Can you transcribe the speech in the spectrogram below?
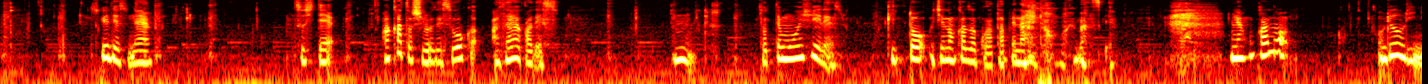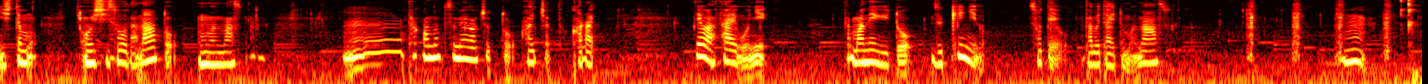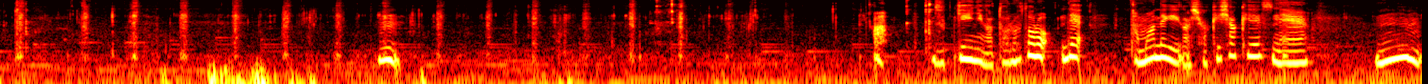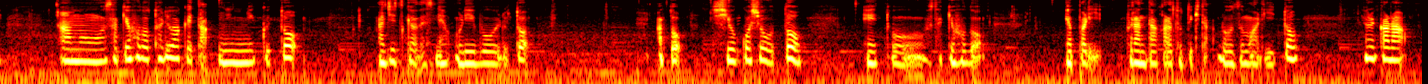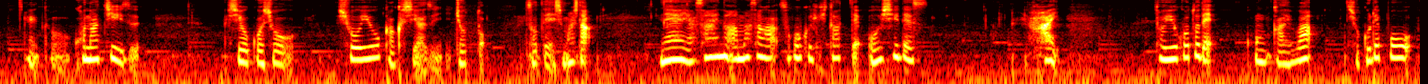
好きですね。そして赤と白ですごく鮮やかです。うん。とっても美味しいです。きっとうちの家族は食べないと思いますけど。ね他のお料理にしても美味しそうだなと思います。うーん鷹の爪がちょっと入っちゃった。辛い。では最後に玉ねぎとズッキーニのソテーを食べたいと思います。うん。うん。あズッキーニがとろとろで玉ねぎがシャキシャキですね。うん。あの先ほど取り分けたにんにくと味付けはですねオリーブオイルとあと塩コショウとえっ、ー、と先ほどやっぱりプランターから取ってきたローズマリーとそれから、えーと、粉チーズ塩コショウ醤油を隠し味にちょっとソテーしました。ね野菜の甘さがすごく引き立って美味しいです。はい。ということで今回は食レポを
